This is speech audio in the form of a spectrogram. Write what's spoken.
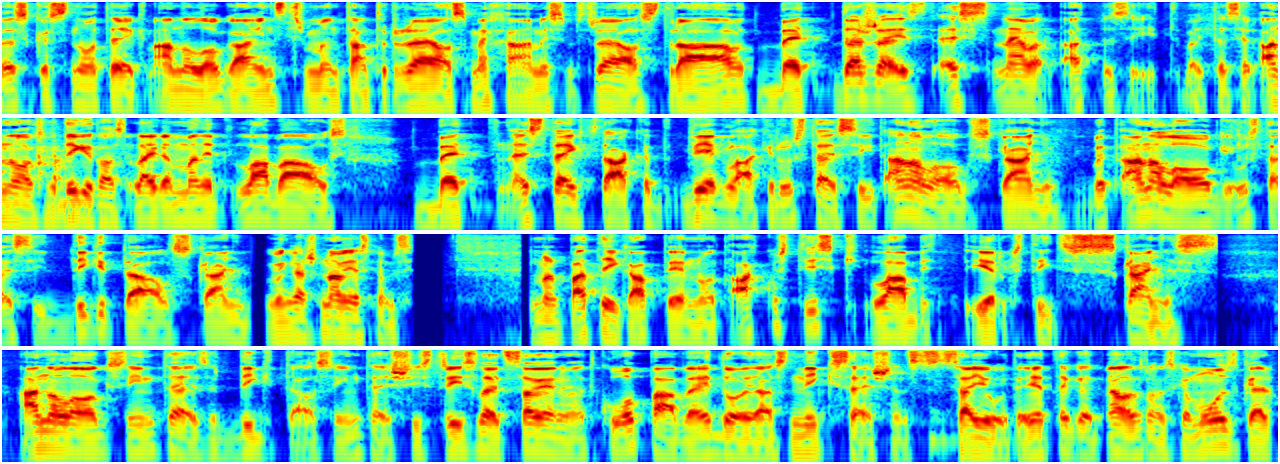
Tas, kas notiek analogā instrumentā, tur ir reāls mehānisms, reāla strāva, bet dažreiz es nevaru atpazīt, vai tas ir analogs vai digitāls, lai gan man ir laba auss. Bet es teiktu, tā, ka vieglāk ir uztaisīt analogu skaņu, bet analogi uztaisīt digitālu skaņu vienkārši nav iespējams. Man patīk apvienot akustiski labi ierakstītas skaņas analoga sintēze ar digitālu sintēzi. Šīs trīs lietas savienojot kopā veidojās miksēšanas sajūta. Ja tagad elektroniskā mūzika ir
